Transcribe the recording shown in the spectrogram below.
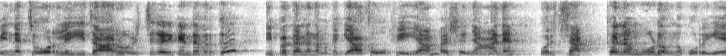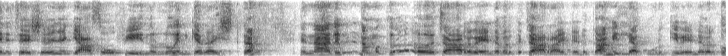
പിന്നെ ചോറിൽ ഈ ചാറ് ഒഴിച്ച് കഴിക്കേണ്ടവർക്ക് ഇപ്പം തന്നെ നമുക്ക് ഗ്യാസ് ഓഫ് ചെയ്യാം. പക്ഷെ ഞാൻ ഒരു ശക്കലം കൂടെ ഒന്ന് കുറുകിയതിന് ശേഷമേ ഞാൻ ഗ്യാസ് ഓഫ് ചെയ്യുന്നുള്ളൂ. എനിക്കതാ ഇഷ്ടം. എന്നാലും നമുക്ക് ചാറ് വേണ്ടവർക്ക് ചാറായിട്ട് എടുക്കാം ഇല്ല കുറുക്കി വേണ്ടവർക്ക്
